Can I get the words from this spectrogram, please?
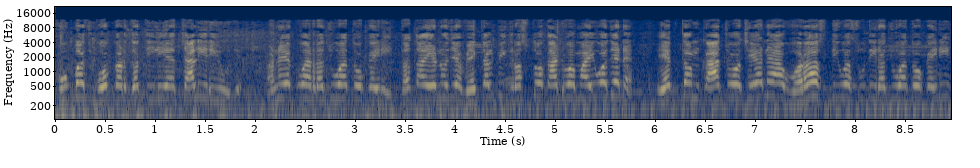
ખૂબ જ ગોકળ ગતિએ ચાલી રહ્યું છે. અનેકવાર રજૂઆતો કરી, તથા એનો જે વૈકલ્પિક રસ્તો કાઢવામાં આવ્યો છે ને, એકદમ કાચો છે અને આ વરસ દિવસ સુધી રજૂઆતો કરી,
